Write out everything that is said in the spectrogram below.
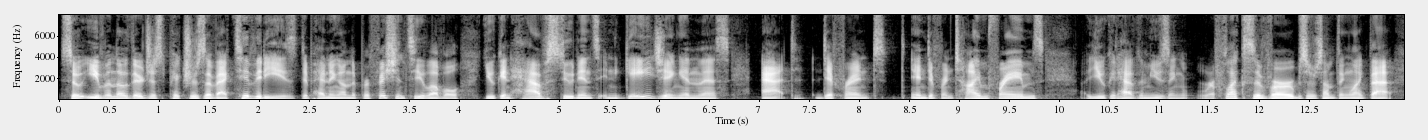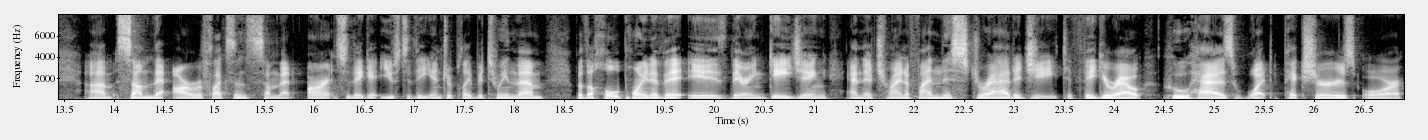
So even though they're just pictures of activities, depending on the proficiency level, you can have students engaging in this at different in different time frames you could have them using reflexive verbs or something like that. Um, some that are reflexive, some that aren't, so they get used to the interplay between them. But the whole point of it is they're engaging and they're trying to find this strategy to figure out who has what pictures, or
